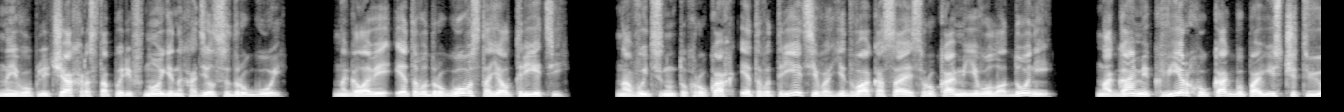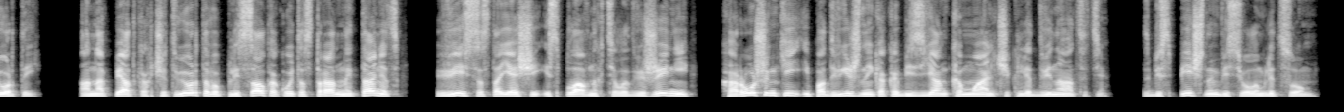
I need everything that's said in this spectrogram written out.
На его плечах, растопырив ноги, находился другой. На голове этого другого стоял третий. На вытянутых руках этого третьего, едва касаясь руками его ладоней, ногами кверху как бы повис четвертый, а на пятках четвертого плясал какой-то странный танец, весь состоящий из плавных телодвижений, хорошенький и подвижный, как обезьянка, мальчик лет двенадцати с беспечным веселым лицом.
